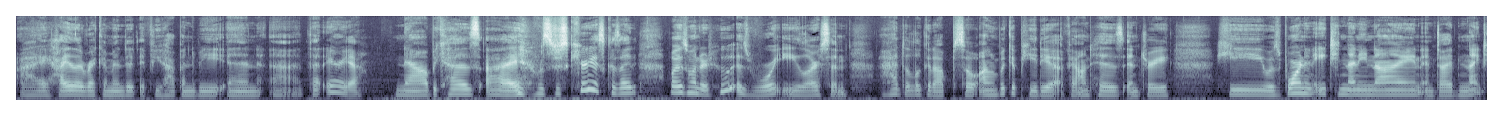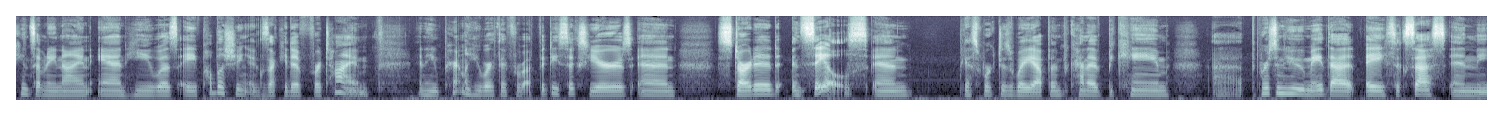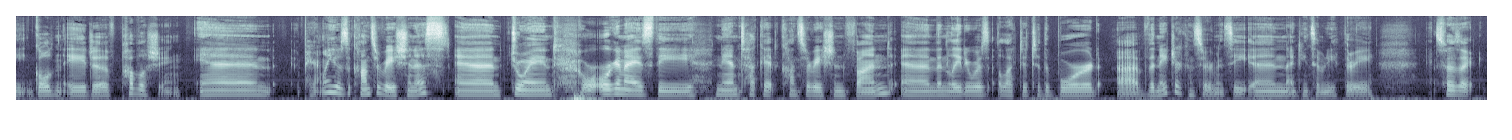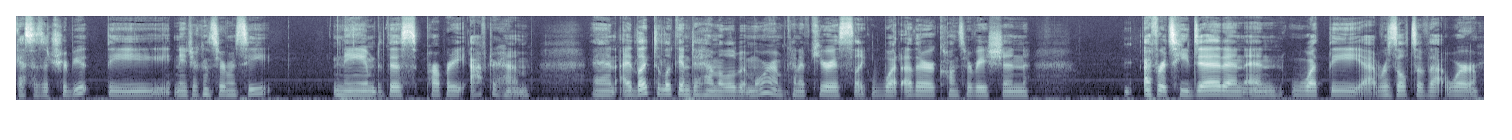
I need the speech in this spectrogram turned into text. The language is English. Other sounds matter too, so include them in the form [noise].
I highly recommend it if you happen to be in uh, that area now because I [laughs] was just curious because I've always wondered who is Roy E. Larsen. I had to look it up. So on Wikipedia, I found his entry. He was born in 1899 and died in 1979, and he was a publishing executive for Time. And he apparently he worked there for about 56 years and started in sales and I guess worked his way up and kind of became uh, the person who made that a success in the golden age of publishing. And apparently he was a conservationist and joined or organized the Nantucket Conservation Fund and then later was elected to the board of the Nature Conservancy in 1973. So, as I guess as a tribute, the Nature Conservancy named this property after him. And I'd like to look into him a little bit more. I'm kind of curious, like what other conservation efforts he did and, and what the uh, results of that were.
